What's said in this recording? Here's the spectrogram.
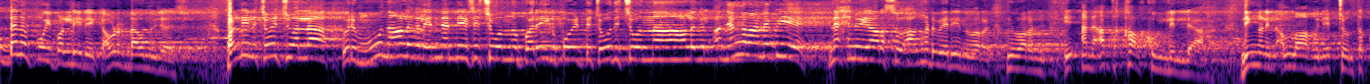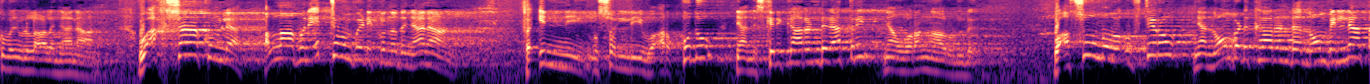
ഉടനെ പോയി പള്ളിയിലേക്ക്. അവിടെ ഉണ്ടാവുമെന്ന് വിചാരിച്ചു. പള്ളിയിൽ ചോദിച്ചു അല്ല ഒരു മൂന്നാളുകൾ എന്നെ അന്വേഷിച്ചു വന്നു പുരയിൽ പോയിട്ട് ചോദിച്ചു വന്ന ആളുകൾ "ആ, ഞങ്ങളാ നബിയെ. നെഹ്നു യാ റസൂ അങ്ങോട്ട് വരി എന്ന് പറഞ്ഞു. എന്ന്. നിങ്ങളിൽ അള്ളാഹുവിന് ഏറ്റവും തക്കുവയുള്ള ആൾ ഞാനാണ്. അള്ളാഹുവിനെ ഏറ്റവും പേടിക്കുന്നത് ഞാനാണ്. ഞാൻ നിസ്കരിക്കാറുണ്ട് രാത്രി ഞാൻ ഉറങ്ങാറുണ്ട്. വഅസൂമു വഅഫ്തിറു ഞാൻ നോമ്പെടുക്കാറുണ്ട്. നോമ്പില്ലാത്ത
